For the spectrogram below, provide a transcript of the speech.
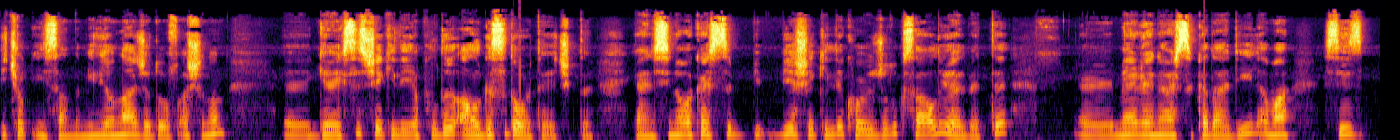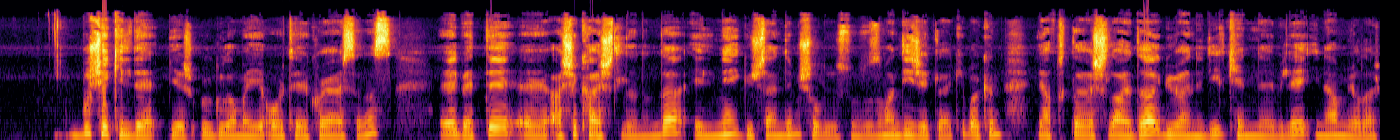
birçok insanda milyonlarca doz aşının e, gereksiz şekilde yapıldığı algısı da ortaya çıktı. Yani Sinovac aşısı bir şekilde koruyuculuk sağlıyor elbette. E, mRNA aşısı kadar değil ama siz bu şekilde bir uygulamayı ortaya koyarsanız elbette e, aşı karşılığının da elini güçlendirmiş oluyorsunuz. O zaman diyecekler ki bakın yaptıkları aşılar da güvenli değil kendileri bile inanmıyorlar.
